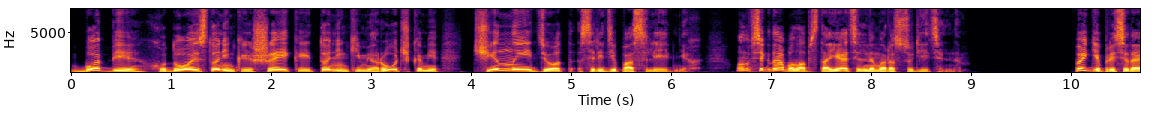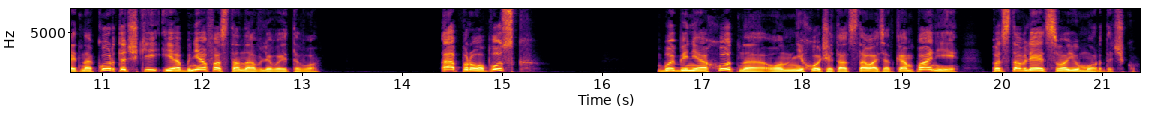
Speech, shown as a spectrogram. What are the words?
Бобби, худой, с тоненькой шейкой, тоненькими ручками, чинно идет среди последних. Он всегда был обстоятельным и рассудительным. Пегги приседает на корточки и, обняв, останавливает его. «А пропуск?» Бобби неохотно, он не хочет отставать от компании, подставляет свою мордочку.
